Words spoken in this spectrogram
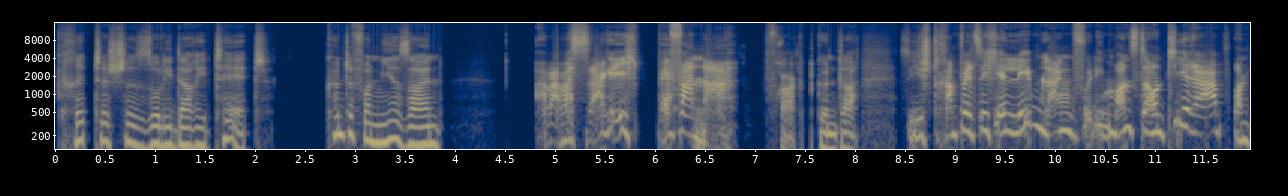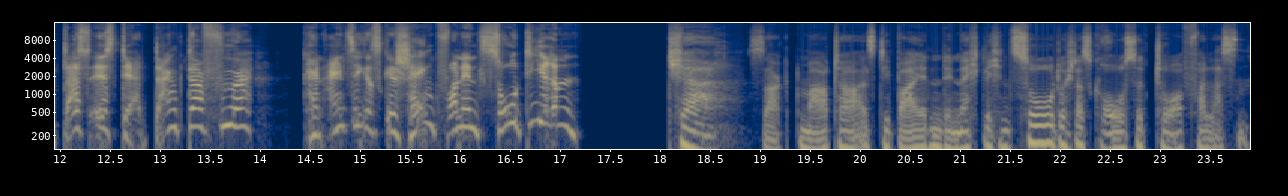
Kritische Solidarität. Könnte von mir sein. Aber was sage ich, Befana? fragt Günther. Sie strampelt sich ihr Leben lang für die Monster und Tiere ab, und das ist der Dank dafür? Kein einziges Geschenk von den Zootieren? Tja, sagt Martha, als die beiden den nächtlichen Zoo durch das große Tor verlassen.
